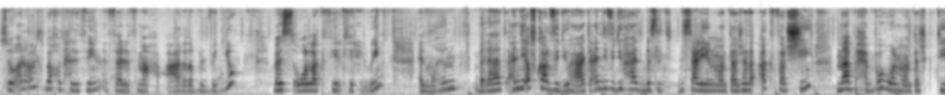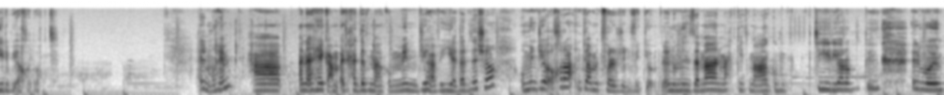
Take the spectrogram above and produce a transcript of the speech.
سو so أنا قلت باخذ حدثين الثالث ما عارضة بالفيديو بس والله كثير كثير حلوين. المهم بنات عندي أفكار فيديوهات عندي فيديوهات بس لسه علي المونتاج هذا أكثر شي ما بحبه هو المونتاج كتير بياخد وقت. المهم ح... أنا هيك عم أتحدث معكم من جهة فيها دردشة ومن جهة أخرى أنتوا عم تفرجوا الفيديو لأنه من زمان ما حكيت معاكم كتير يا ربي. المهم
